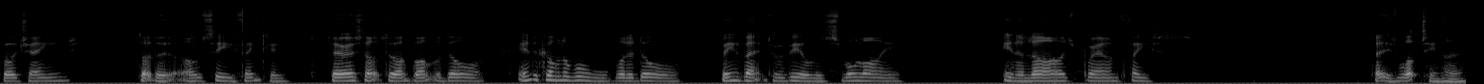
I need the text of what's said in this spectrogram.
for a change. Doctor OC, thank you. Sarah starts to unbolt the door. Intercom on the wall by the door swings back to reveal a small eye in a large brown face that is watching her.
